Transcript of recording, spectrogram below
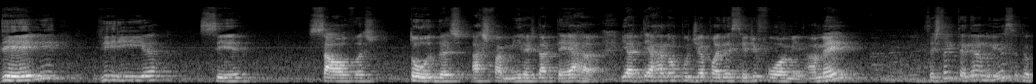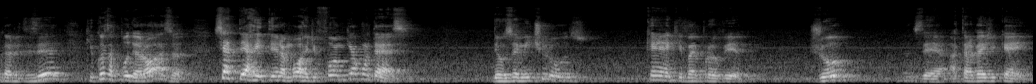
dele viria ser salvas todas as famílias da terra e a terra não podia padecer de fome. Amém? Vocês estão entendendo isso que eu quero dizer? Que coisa poderosa! Se a terra inteira morre de fome, o que acontece? Deus é mentiroso. Quem é que vai prover? Jô Zé, através de quem?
